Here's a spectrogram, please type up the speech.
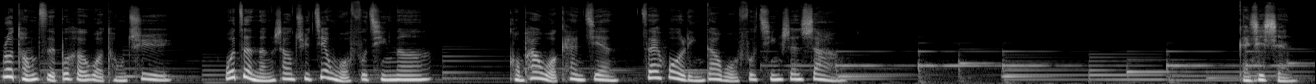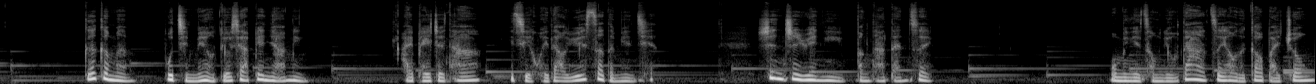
若童子不和我同去，我怎能上去见我父亲呢？”恐怕我看见灾祸临到我父亲身上。感谢神，哥哥们不仅没有丢下便雅悯，还陪着他一起回到约瑟的面前，甚至愿意帮他担罪。我们也从犹大最后的告白中，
